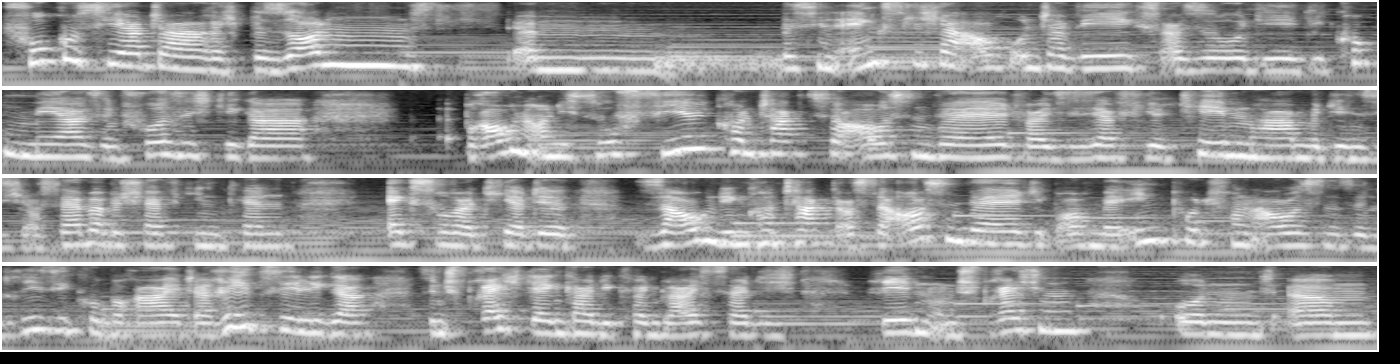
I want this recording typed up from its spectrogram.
fokussierter, recht besonnen, ähm, bisschen ängstlicher auch unterwegs. Also die, die gucken mehr, sind vorsichtiger, brauchen auch nicht so viel Kontakt zur Außenwelt, weil sie sehr viele Themen haben, mit denen sie sich auch selber beschäftigen können. Extrovertierte saugen den Kontakt aus der Außenwelt, die brauchen mehr Input von außen, sind risikobereiter, redseliger, sind Sprechdenker, die können gleichzeitig reden und sprechen. Und ähm,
